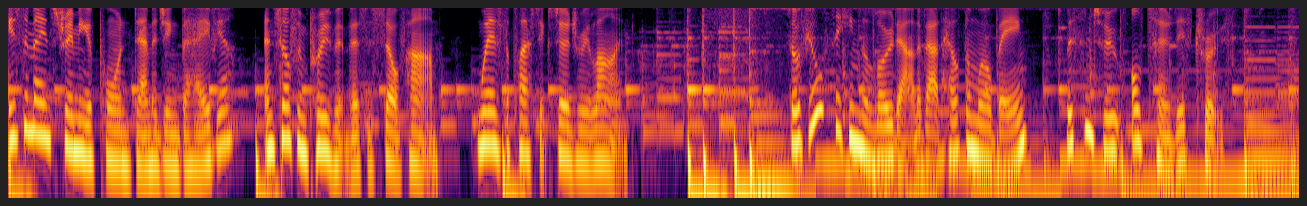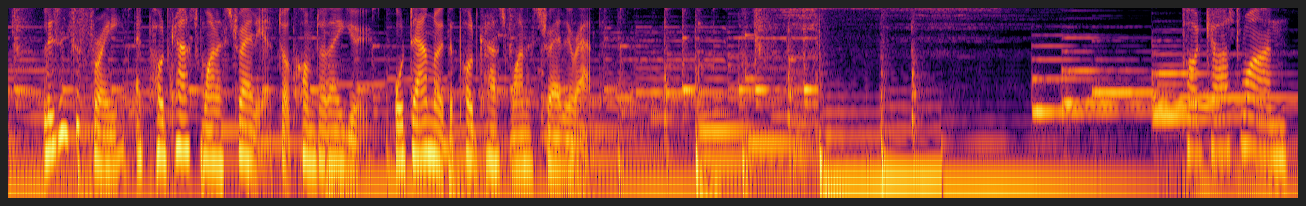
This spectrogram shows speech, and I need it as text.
Is the mainstreaming of porn damaging behaviour? And self improvement versus self harm? Where's the plastic surgery line? So, if you're seeking the lowdown about health and well-being, listen to Alternative Truth. Listen for free at podcastoneaustralia.com.au or download the Podcast One Australia app. Podcast One.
